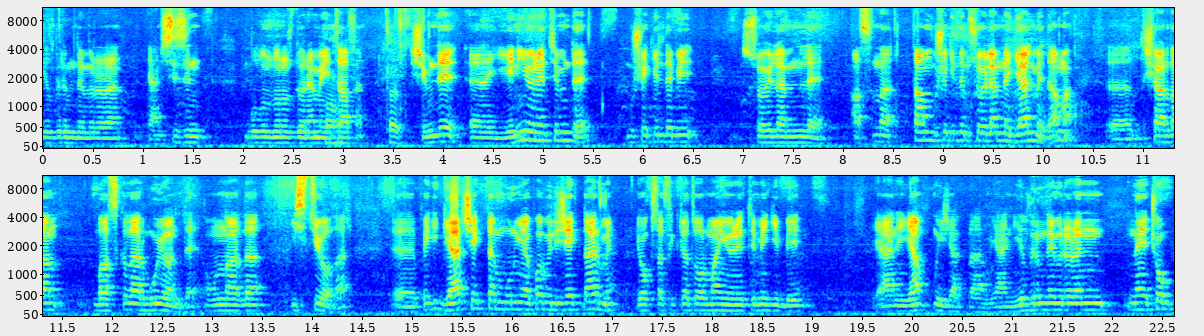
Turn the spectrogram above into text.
Yıldırım Demirören yani sizin bulunduğunuz döneme Hı. ithafen. tabii. Şimdi e, yeni yönetimde bu şekilde bir söylemle aslında tam bu şekilde bir söylemle gelmedi ama e, dışarıdan baskılar bu yönde. Onlar da istiyorlar. E, peki gerçekten bunu yapabilecekler mi? Yoksa Fikret Orman yönetimi gibi yani yapmayacaklar mı? Yani Yıldırım Demirören'e çok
